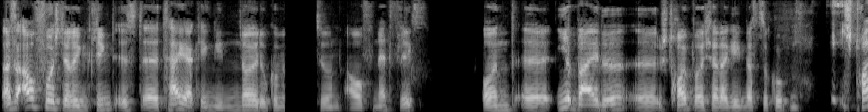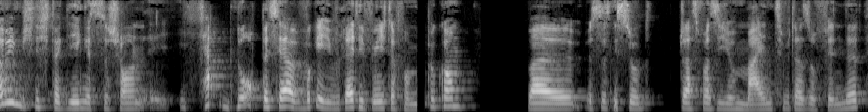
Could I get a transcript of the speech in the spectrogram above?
Was auch furchterregend klingt, ist Tiger King, die neue Dokumentation auf Netflix. Und äh, ihr beide äh, sträubt euch ja dagegen, das zu gucken. Ich sträube mich nicht dagegen, es zu schauen. Ich habe nur auch bisher wirklich relativ wenig davon mitbekommen, weil es ist nicht so das, was ich auf meinem Twitter so findet.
